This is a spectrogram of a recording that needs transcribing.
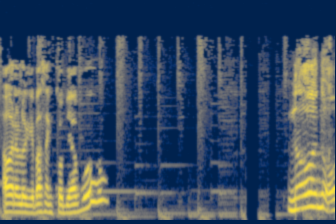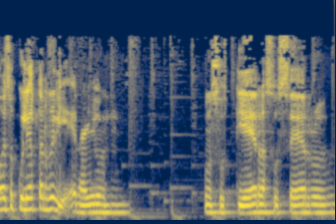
Ahora lo que pasa en Copiapó, No, no, esos culiados están re bien ahí con, con sus tierras, sus cerros.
